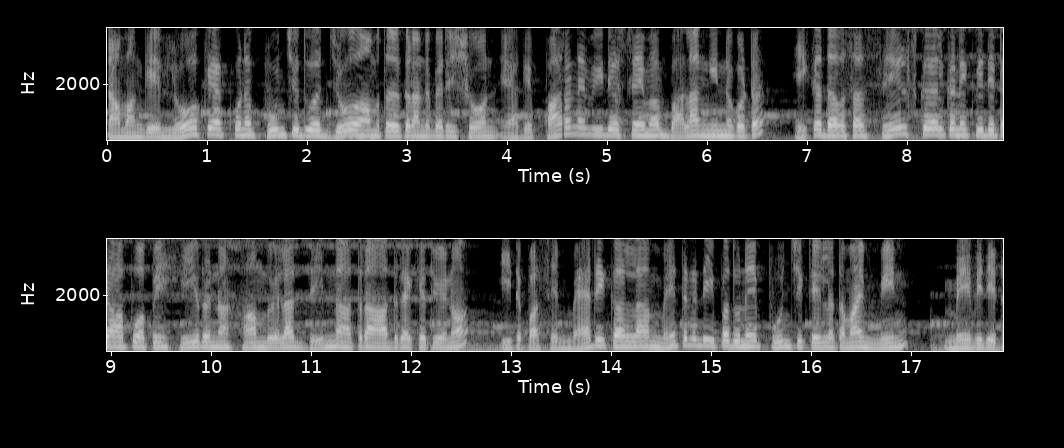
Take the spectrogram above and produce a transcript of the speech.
තමන්ගේ ලෝකයක් වන පුංචිදුව ජෝ අමතය කරන්න බැරි ෂෝන් එයාගේ පරණ වීඩියෝ ස්ට්‍රේම බලං ඉන්නකොට ඒක දවසත් සේල්ස් කර්ල් කනෙක් විදිට ආපු අපේ හීරණ හම්බ වෙලා දෙන්න අතර ආදරයක් ඇතිවෙනවා ඊට පස්සේ මැරි කල්ලා මෙතනද ඉපදුනේ පුංචි කෙල්ල තමයි මින්. මේ විදිට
